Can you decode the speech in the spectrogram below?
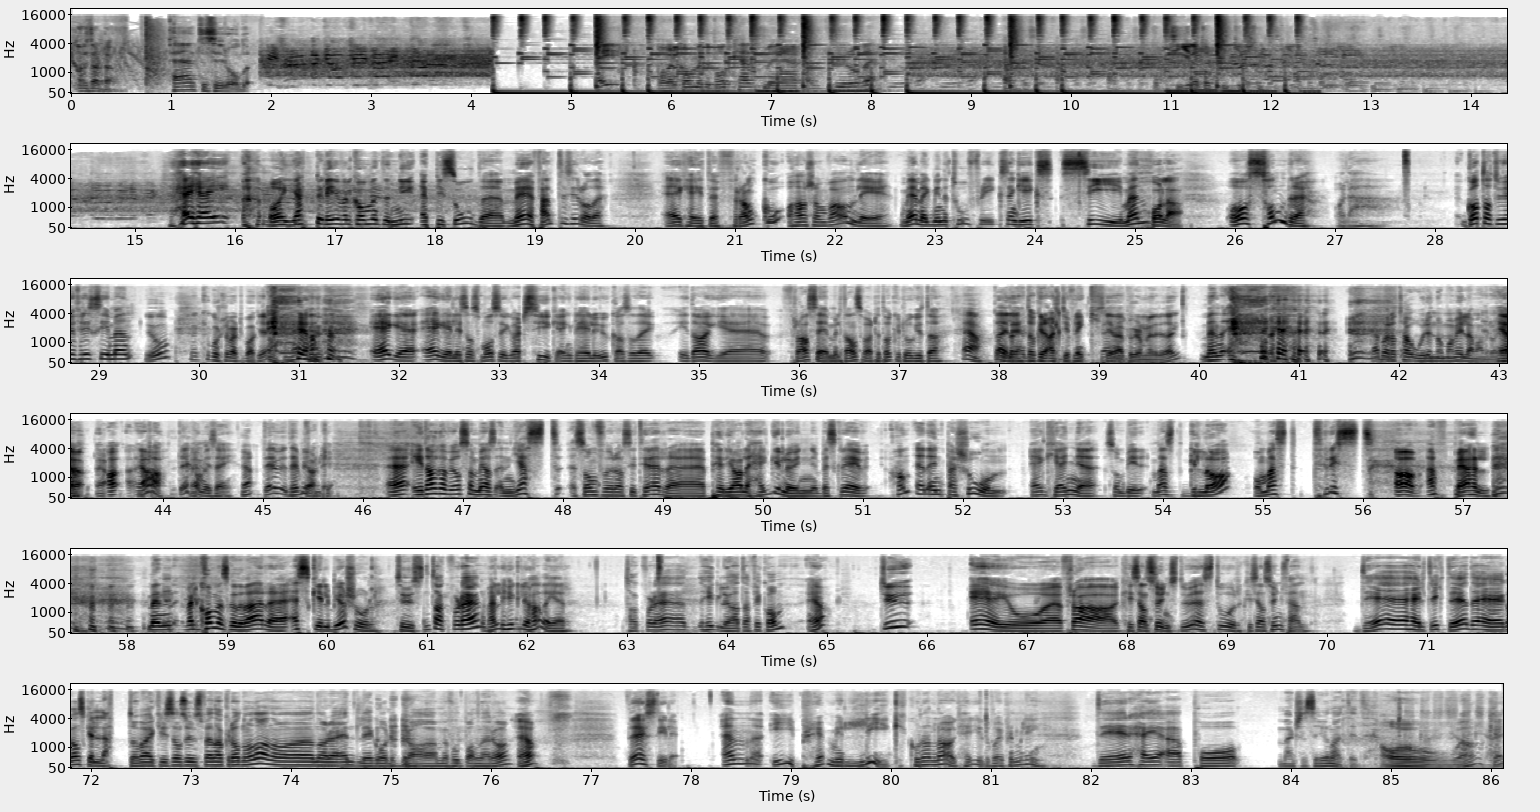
Nå har vi starta. Fantasyrådet. Hei, og velkommen til podkast med Fantasyrådet. Fantasy, fantasy, fantasy. Topp 10 og topp 10. Hei, hei, og hjertelig velkommen til en ny episode med Fantasyrådet. Jeg heter Franco og har som vanlig med meg mine to freaks and geeks, Simen Hola. og Sondre. Godt at du er frisk, Simen. Jo, det er ikke koselig å være tilbake. ja. jeg, er, jeg er litt sånn småsyk, vært syk egentlig hele uka, så det, i dag eh, fraser jeg meg litt ansvar til dere to gutta. Ja, Deilig. Dere er alltid flinke. Skal jeg være programleder i dag? Men det er bare å ta ordet når man vil, med andre ord. ja, Ja. ah, ja, det kan vi si. Ja. Det, det blir artig. Eh, I dag har vi også med oss en gjest som, for å sitere Per Jarle Heggelund, beskrev Han er den personen jeg kjenner som blir mest glad og mest trist av FPL. Men velkommen skal du være, Eskil Bjørshol. Tusen takk for det. Veldig hyggelig å ha deg her. Takk for det. Hyggelig at jeg fikk komme. Ja. Du er jo eh, fra Kristiansund, så du er stor Kristiansund-fan. Det er helt riktig. Det er ganske lett å være Kristiansunds-fan akkurat nå, da, når, når det endelig går litt bra med fotballen der òg. Ja. Det er stilig. Enn i Premier League, hvordan lag heier du på i Premier League? Der heier jeg på Manchester United. Oh, ja, ok.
